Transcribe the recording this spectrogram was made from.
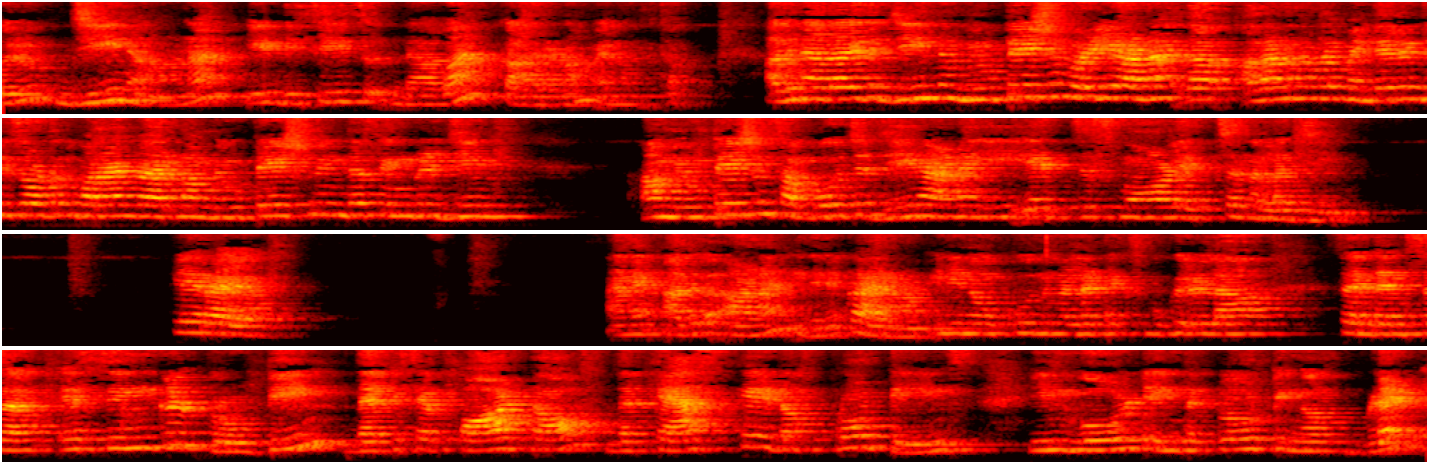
ഒരു ജീനാണ് ഈ ഡിസീസ് ഉണ്ടാവാൻ കാരണം എന്നർത്ഥം. അതിന് അതായത് ജീനിന്റെ മ്യൂട്ടേഷൻ വഴിയാണ്. അതാണ് നമ്മുടെ മെന്റേലിയൻ ഡിസോർഡർ എന്ന് പറയാൻ കാരണം. Mutation in the single gene ആ മ്യൂട്ടേഷൻ സംഭവിച്ച ജീനാണ് ഈ എച്ച് സ്മോൾ എച്ച് എന്നുള്ള ജീൻ ക്ലിയർ ആയോ? അങ്ങനെ അത് ആണ് ഇതിന് കാരണം. ഇനി നോക്കൂ നിങ്ങളുടെ ടെക്സ്റ്റ് ബുക്കിലുള്ള sentence a single protein that is a part of the cascade of proteins involve in the clotting of blood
